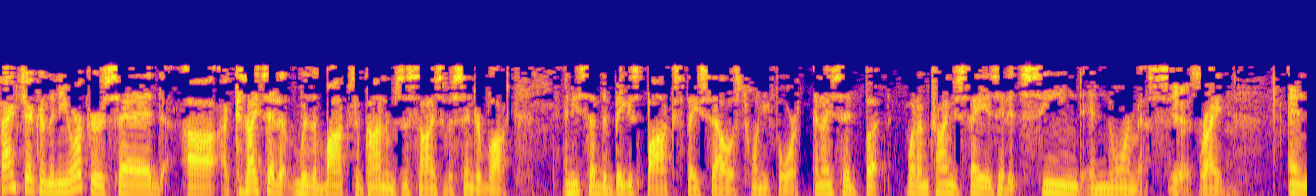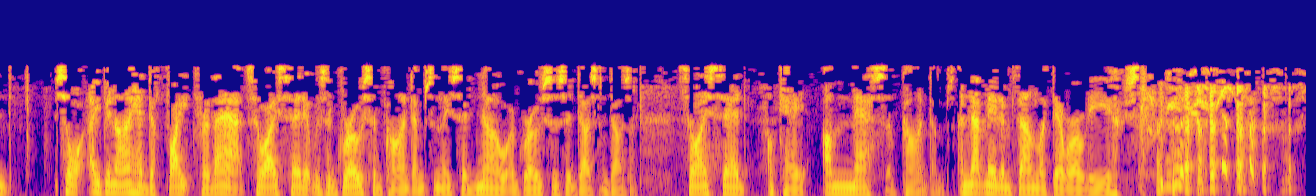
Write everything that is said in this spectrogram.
fact checker, the New Yorker said, uh, because I said it was a box of condoms the size of a cinder block. And he said the biggest box they sell is 24. And I said, but what I'm trying to say is that it seemed enormous. Yes. Right? And so even I had to fight for that. So I said it was a gross of condoms. And they said, no, a gross is a dozen dozen. So I said, okay, a mess of condoms. And that made them sound like they were already used.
